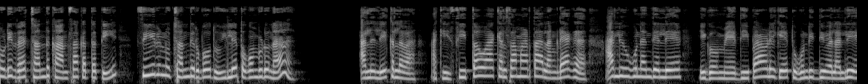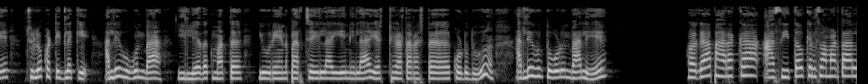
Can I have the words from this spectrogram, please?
ನೋಡಿದ್ರೆ ಚಂದ ಕಾಣ್ಸಾಕತ್ತತಿ. ಸೀರೆನು ಚಂದ ಇರ್ಬೋದು, ಇಲ್ಲೇ ತಗೊಂಡ್ಬಿಡುನ? ಅಲ್ಲಿ ಲೇಕಲ್ಲವ ಆಕಿ ಸೀತಾವ ಕೆಲಸ ಮಾಡ್ತಾಳ ಅಂಗಡ್ಯಾಗ. ಅಲ್ಲಿ ಹೋಗು ನಂದೆಲ್ಲಿ ಈಗ ಒಮ್ಮೆ ದೀಪಾವಳಿಗೆ ತಗೊಂಡಿದ್ದೀವಲ್ಲ ಅಲ್ಲಿ? ಚಲೋ ಕೊಟ್ಟಿದ್ಲಕ್ಕಿ. ಅಲ್ಲಿ ಹೋಗುನ್ ಇಲ್ಲಿ ಅದಕ್ಕೆ ಮತ್ತೆ ಇವ್ರೇನು ಪರಿಚಯ ಇಲ್ಲ, ಏನಿಲ್ಲ, ಎಷ್ಟು ಹೇಳ್ತಾರಷ್ಟ ಕೊಡುದು. ಅಲ್ಲಿ ಹೋಗಿ ತಗೊಳುನ್ ಅಲ್ಲಿ ಹೊಗ ಪಾರಕ್ಕ, ಆ ಸೀತಾವ್ ಕೆಲಸ ಮಾಡ್ತಾಳ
